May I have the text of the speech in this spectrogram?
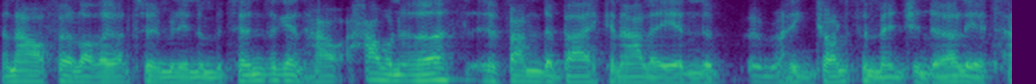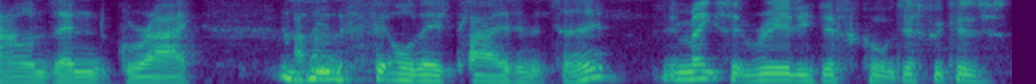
And now I feel like they got too many number 10s again. How how on earth are Van der Beek and Alli and the, um, I think Jonathan mentioned earlier, Townsend, Gray, how are they mm-hmm. going to fit all these players in the team? It makes it really difficult just because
